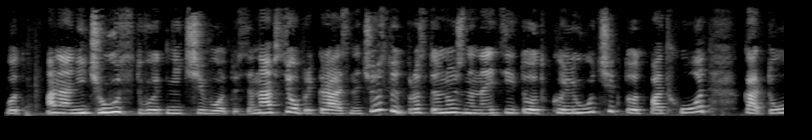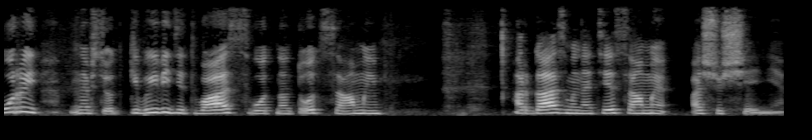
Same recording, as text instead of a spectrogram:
вот она не чувствует ничего, то есть она все прекрасно чувствует, просто нужно найти тот ключик, тот подход, который э, все-таки выведет вас вот на тот самый оргазм и на те самые ощущения.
